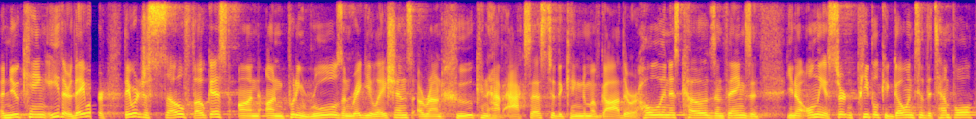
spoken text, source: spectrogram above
a new king either. They were, they were just so focused on, on putting rules and regulations around who can have access to the kingdom of God. There were holiness codes and things, and, you know, only a certain people could go into the temple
